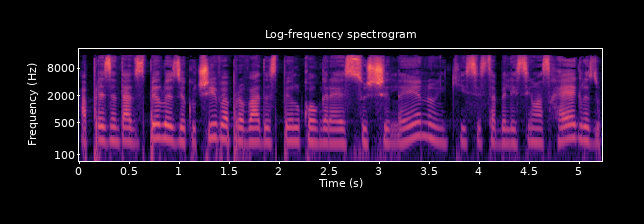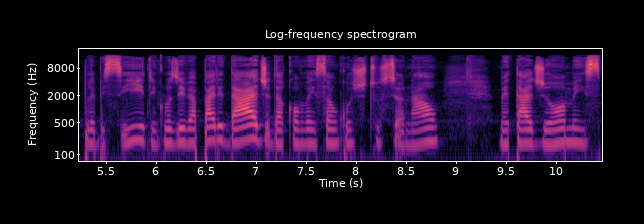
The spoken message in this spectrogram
apresentadas pelo Executivo, aprovadas pelo Congresso chileno, em que se estabeleciam as regras do plebiscito, inclusive a paridade da Convenção Constitucional, metade homens,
